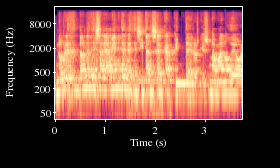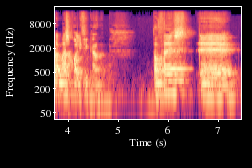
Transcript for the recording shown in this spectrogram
no, no necesariamente necesitan ser carpinteros, que es una mano de obra más cualificada. Entonces, eh,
